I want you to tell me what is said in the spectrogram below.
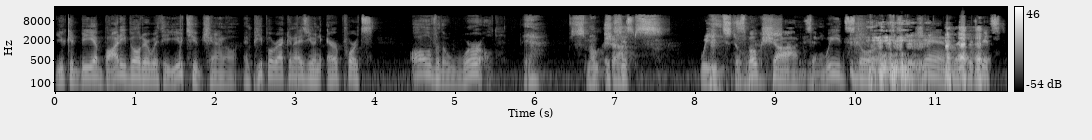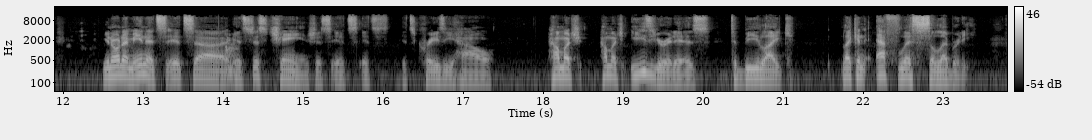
you could be a bodybuilder with a YouTube channel and people recognize you in airports all over the world. Yeah. Smoke It's shops, just- weed stores, smoke shops and weed stores and gym. Like, it's, it's you know what I mean? It's it's uh it's just changed. It's it's it's it's crazy how how much how much easier it is to be like like an F list celebrity.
